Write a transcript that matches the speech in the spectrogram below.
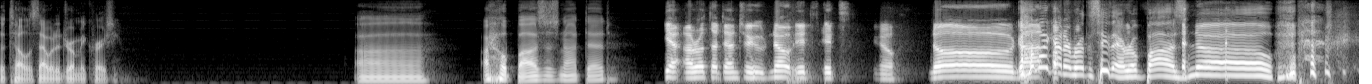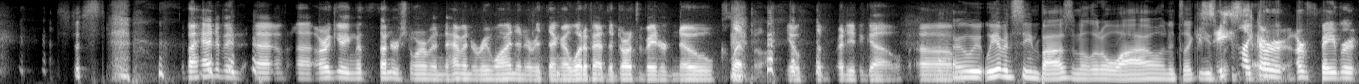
to tell us. That would have drove me crazy. Uh, I hope Boz is not dead. Yeah, I wrote that down too. No, it's it's you know no. oh Not, my god, I wrote the same thing. I wrote Boz. no. just If I hadn't been uh, uh, arguing with Thunderstorm and having to rewind and everything, I would have had the Darth Vader no clip, audio clip ready to go. I Um, mean, we, we haven't seen Boz in a little while, and it's like he's he's, like our, our favorite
